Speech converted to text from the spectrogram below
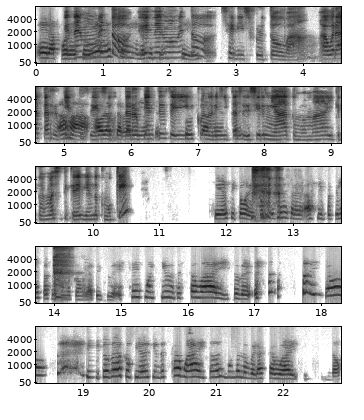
era por En el momento, y en el momento sí. se disfrutó, ¿va? Ahora te arrepientes Ajá, de eso. te Te arrepientes, de ir con orejitas y decir ña a tu mamá y que tu mamá se te quede viendo como, ¿qué? Sí, así como de, ¿por qué ser así? ¿Por qué le estás haciendo con de, es que es muy cute, es kawaii. Y tú de, ay, no. Y todo confiado diciendo, es kawaii, todo el mundo lo verá kawaii. No,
